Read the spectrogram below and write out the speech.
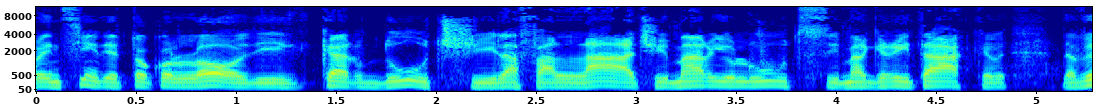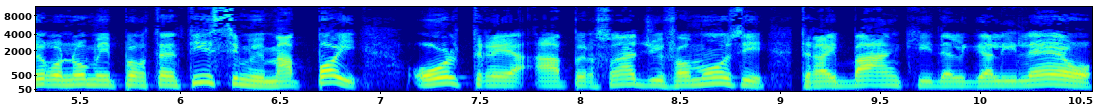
Lorenzini, detto Collodi, Carducci, la Fallaci, Mario Luzzi, Margherita Hack, davvero nomi importantissimi, ma poi oltre a personaggi famosi tra i banchi del Galileo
